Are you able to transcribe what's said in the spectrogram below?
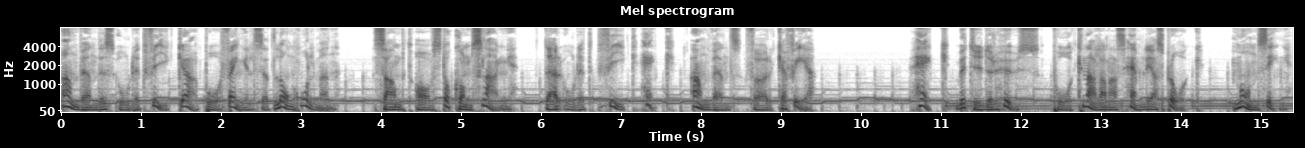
användes ordet fika på fängelset Långholmen samt av Stockholmsslang där ordet fikhäck används för café. Häck betyder hus på knallarnas hemliga språk, monsing.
